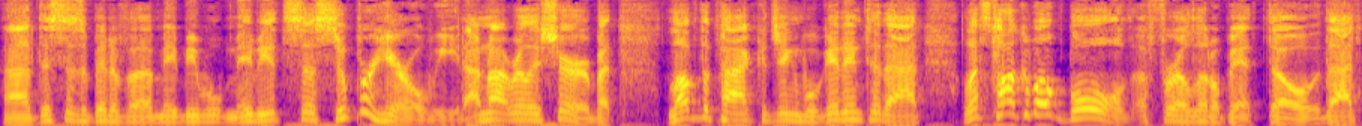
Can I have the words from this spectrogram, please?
uh, this is a bit of a maybe maybe it's a superhero weed. I'm not really sure, but love the packaging. We'll get into that. Let's talk about Bold for a little bit though. That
